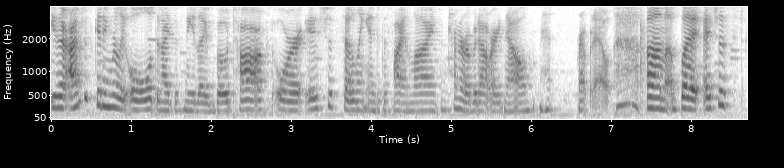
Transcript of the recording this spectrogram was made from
either I'm just getting really old and I just need like Botox or it's just settling into the fine lines. I'm trying to rub it out right now. rub it out. Um, but it's just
